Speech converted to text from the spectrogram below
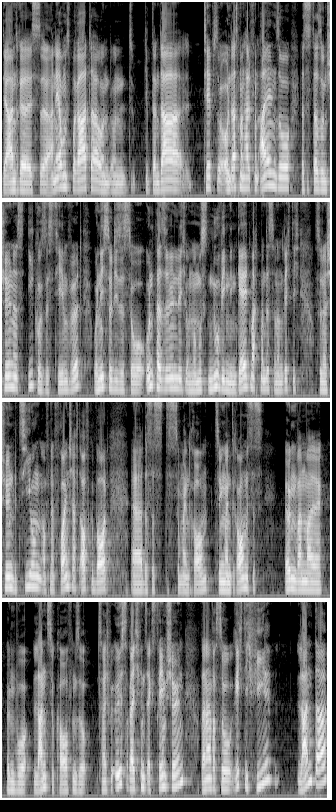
Der andere ist äh, Ernährungsberater und, und gibt dann da Tipps und dass man halt von allen so, dass es da so ein schönes Ökosystem wird und nicht so dieses so unpersönlich und man muss nur wegen dem Geld macht man das, sondern richtig auf so einer schönen Beziehung, auf einer Freundschaft aufgebaut. Äh, das, ist, das ist so mein Traum. Deswegen mein Traum ist es, irgendwann mal irgendwo Land zu kaufen, so zum Beispiel Österreich, ich finde es extrem schön. Dann einfach so richtig viel Land da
